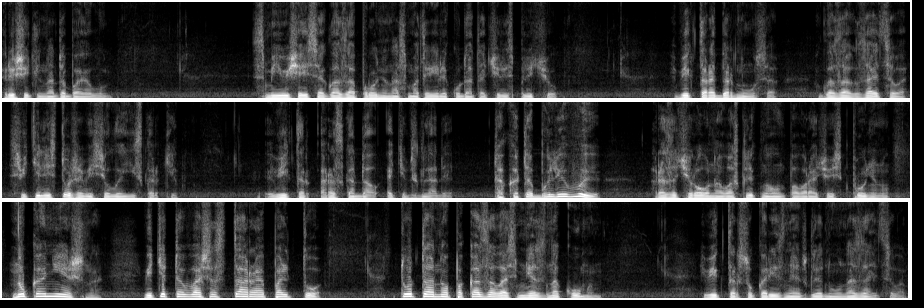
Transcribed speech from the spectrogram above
решительно добавил он. Смеющиеся глаза Пронина смотрели куда-то через плечо. Виктор обернулся. В глазах Зайцева светились тоже веселые искорки. Виктор разгадал эти взгляды. «Так это были вы!» — разочарованно воскликнул он, поворачиваясь к Прунину. «Ну, конечно! Ведь это ваше старое пальто! То-то оно показалось мне знакомым!» Виктор сукоризно взглянул на Зайцева.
